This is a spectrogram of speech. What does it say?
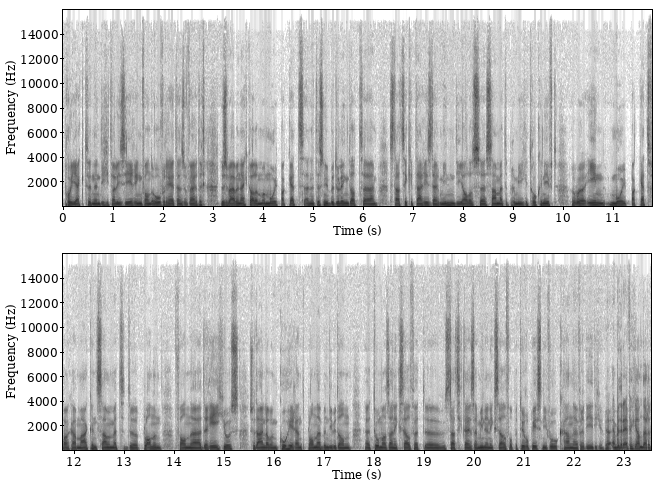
projecten en digitalisering van de overheid en zo verder. Dus we hebben echt wel een, mooi pakket. En het is nu de bedoeling dat staatssecretaris Dermin, die alles samen met de premier getrokken heeft, we één mooi pakket van gaan maken samen met de plannen van de regio's, zodanig dat we een coherent plan hebben die we dan, Thomas en ikzelf, staatssecretaris secretaris Amin en ikzelf op het Europees niveau ook gaan eh, verdedigen. Ja, en bedrijven gaan daar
